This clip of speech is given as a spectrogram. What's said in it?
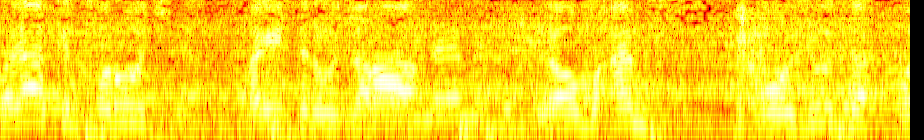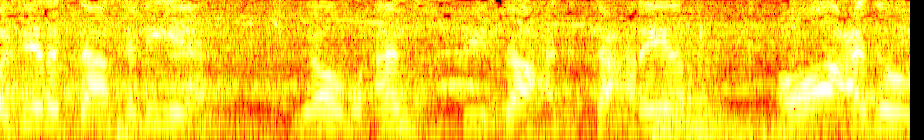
ولكن خروج رئيس الوزراء يوم أمس وجود وزير الداخلية يوم أمس في ساحة التحرير وواعدوا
